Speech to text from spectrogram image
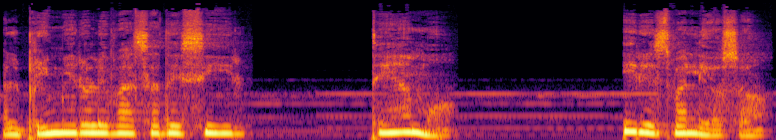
al primero le vas a decir, te amo, eres valioso.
